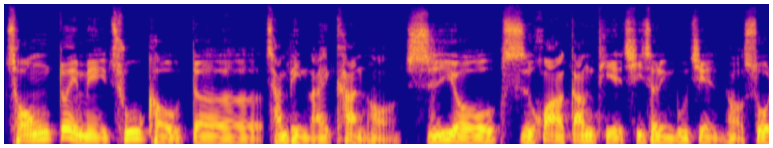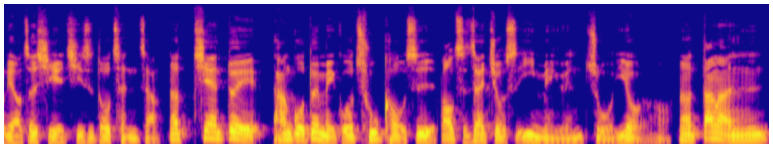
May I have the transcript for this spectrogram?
从对美出口的产品来看哈，石油、石化、钢铁、汽车零部件哈、塑料这些其实都成长。那现在对韩国对美国出口是保持在九十亿美元左右了哈。那当然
